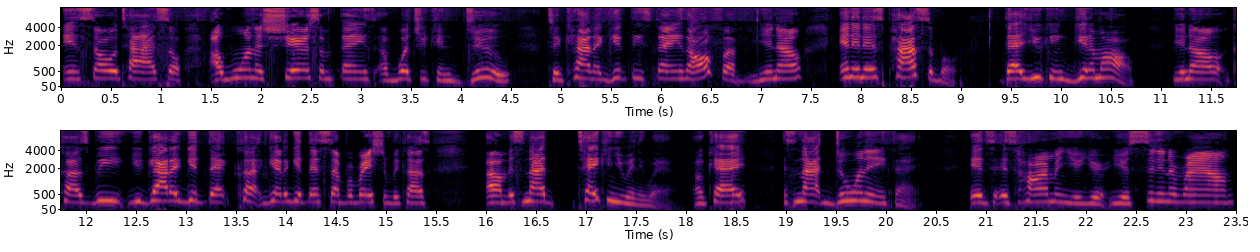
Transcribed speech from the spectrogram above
in soul ties. So I want to share some things of what you can do to kind of get these things off of you, you know, and it is possible that you can get them off you know because we you gotta get that cut gotta get that separation because um it's not taking you anywhere. Okay, it's not doing anything. It's it's harming you. You're you're sitting around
